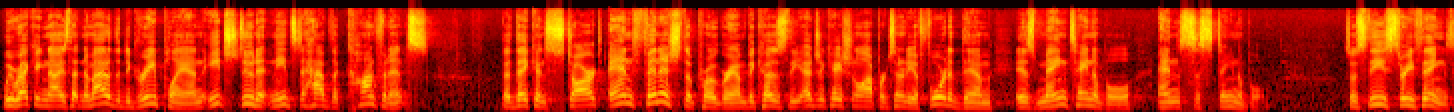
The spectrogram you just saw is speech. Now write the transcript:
we recognize that no matter the degree plan, each student needs to have the confidence that they can start and finish the program because the educational opportunity afforded them is maintainable and sustainable. So it's these three things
